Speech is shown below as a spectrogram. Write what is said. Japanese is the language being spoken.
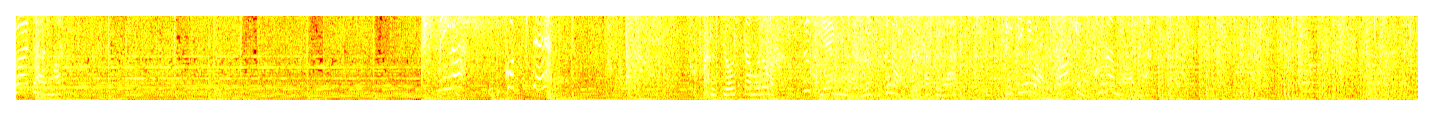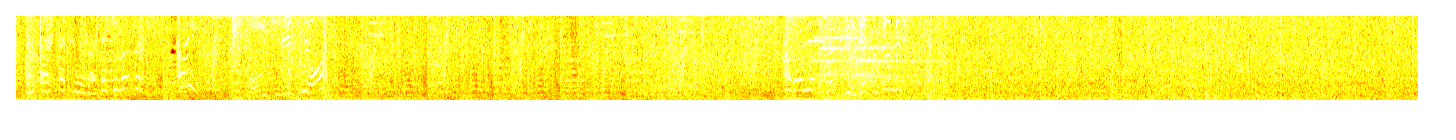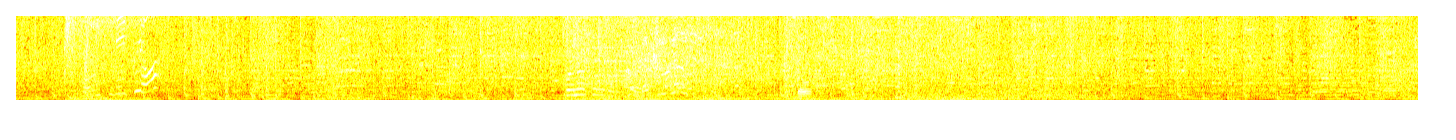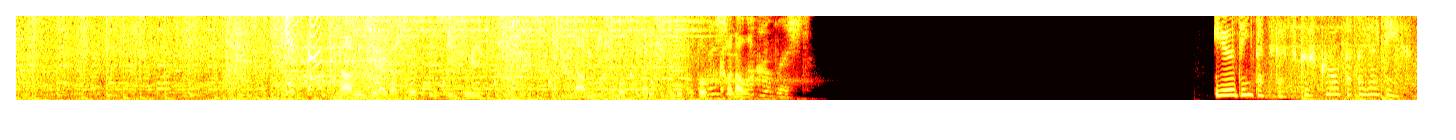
えてあります。みんなこっち来て。負傷した者はすぐゲには3つの選択が敵には3種の苦難があります。私たちならできます。はい。本気でいくよ。くよ。この程度れかまな承知した止血関数何時らがし部位何人も語り継ぐことかなわん友人たちが祝福をささやいている。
